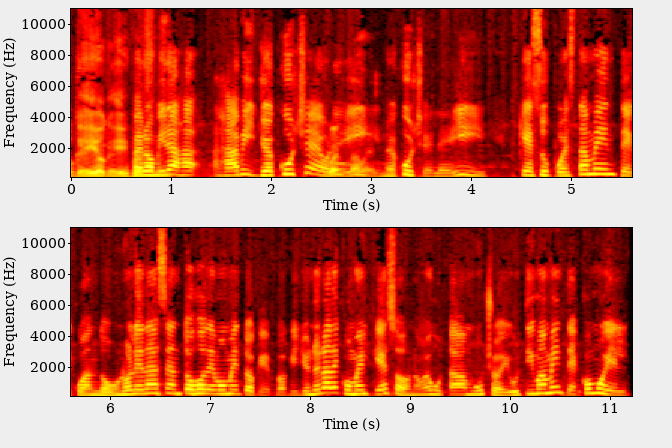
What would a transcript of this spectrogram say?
Ok, ok. Pero perfecto. mira, Ja- Javi, yo escuché o Cuéntame. leí, no escuché, leí que supuestamente cuando uno le da ese antojo de momento, que porque yo no era de comer queso, no me gustaba mucho, y últimamente es como el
